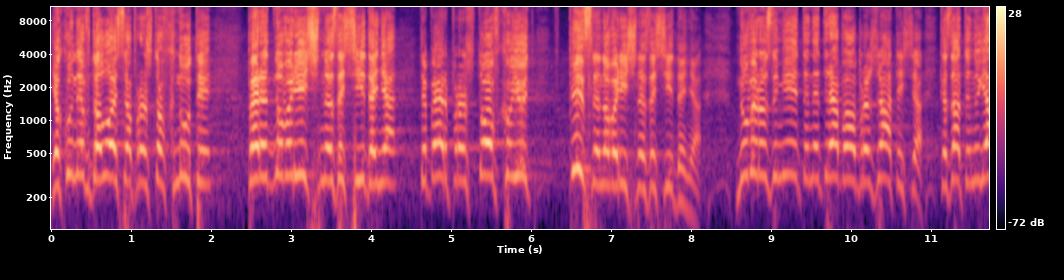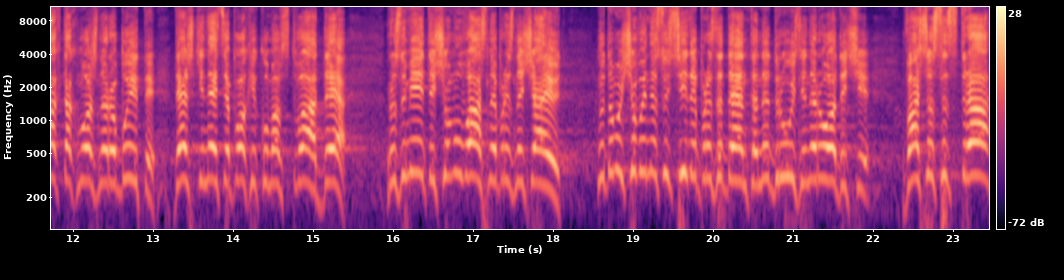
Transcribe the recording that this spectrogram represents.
яку не вдалося проштовхнути перед новорічне засідання, тепер проштовхують після новорічне засідання. Ну ви розумієте, не треба ображатися, казати, ну як так можна робити? Де ж кінець епохи кумовства? Де? Розумієте, чому вас не призначають? Ну тому що ви не сусіди президента, не друзі, не родичі. Ваша сестра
